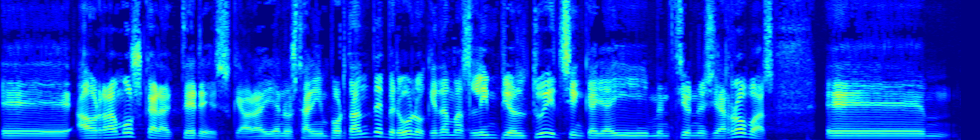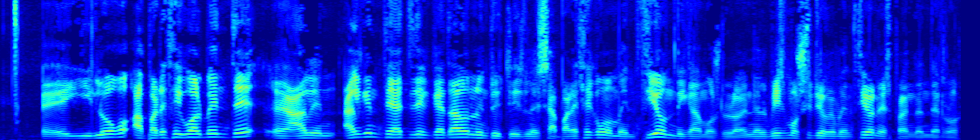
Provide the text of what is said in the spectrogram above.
Eh, ahorramos caracteres, que ahora ya no es tan importante, pero bueno, queda más limpio el tweet sin que haya ahí menciones y arrobas. Eh, eh, y luego aparece igualmente, eh, alguien, alguien te ha etiquetado en Twitter, les aparece como mención, digámoslo, en el mismo sitio que menciones, para entenderlo.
